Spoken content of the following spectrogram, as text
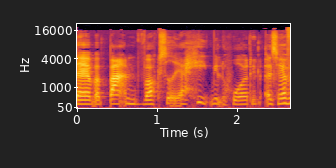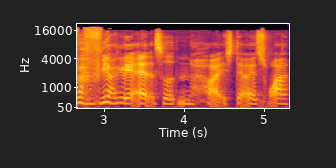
da jeg var barn, voksede jeg helt vildt hurtigt. Altså jeg var virkelig altid den højeste, og jeg tror,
